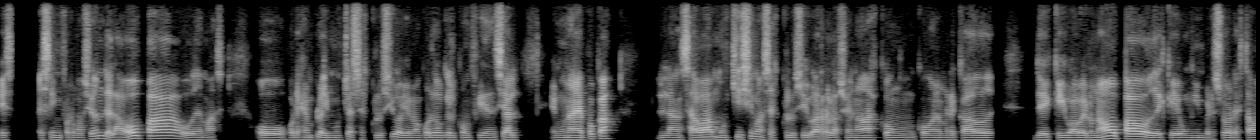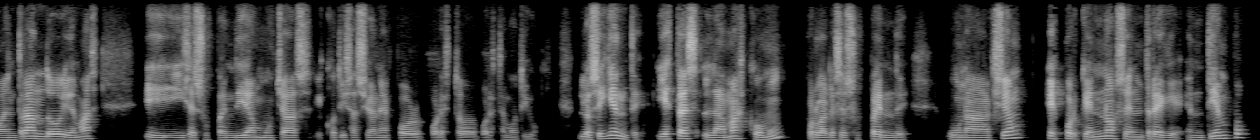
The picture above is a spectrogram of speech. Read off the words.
esa información de la OPA o demás. O, por ejemplo, hay muchas exclusivas. Yo me acuerdo que el Confidencial en una época lanzaba muchísimas exclusivas relacionadas con, el mercado de, que iba a haber una OPA o de que un inversor estaba entrando y demás. Y, se suspendían muchas cotizaciones por, por, esto, por este motivo. Lo siguiente, y esta es la más común, por la que se suspende una acción es porque no se entregue en tiempo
